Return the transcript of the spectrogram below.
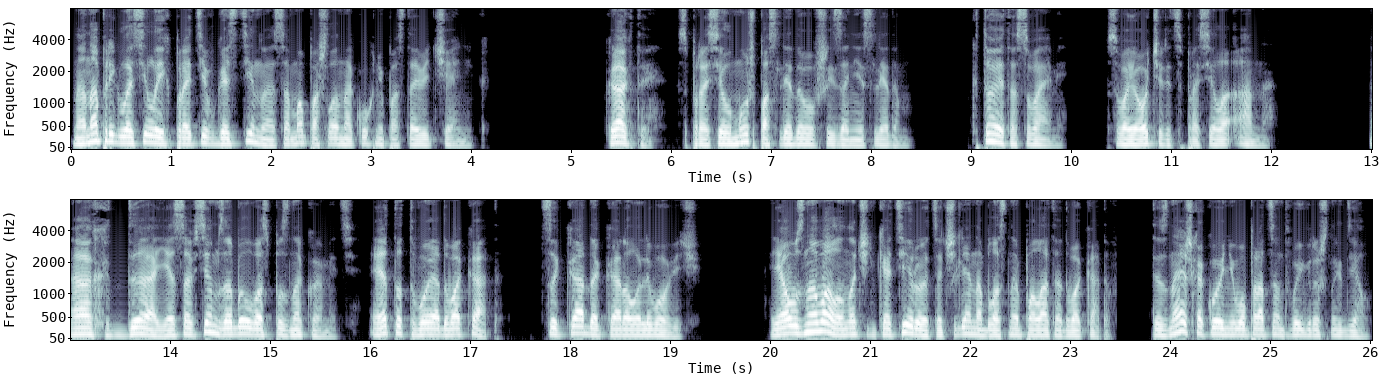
Она пригласила их пройти в гостиную, а сама пошла на кухню поставить чайник. «Как ты?» — спросил муж, последовавший за ней следом. «Кто это с вами?» — в свою очередь спросила Анна. «Ах, да, я совсем забыл вас познакомить. Это твой адвокат, Цикада Карл Львович. Я узнавал, он очень котируется, член областной палаты адвокатов. Ты знаешь, какой у него процент выигрышных дел?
